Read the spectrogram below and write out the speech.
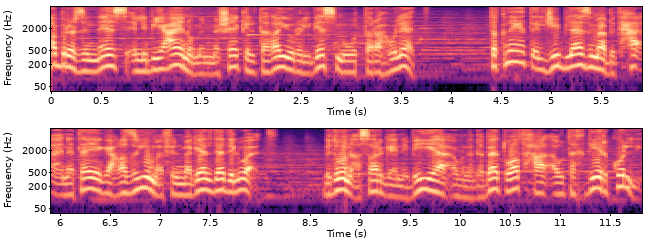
أبرز الناس اللي بيعانوا من مشاكل تغير الجسم والترهلات. تقنية ال J-Plasma بتحقق نتائج عظيمة في المجال ده دلوقتي بدون آثار جانبية أو ندبات واضحة أو تخدير كلي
